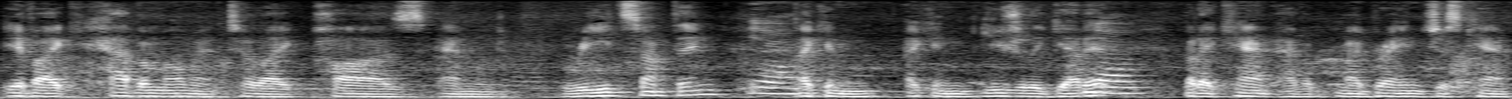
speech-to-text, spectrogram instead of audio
if I have a moment to like pause and read something, Yeah. I can I can usually get it, Yeah. but I can't have a, my brain just can't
